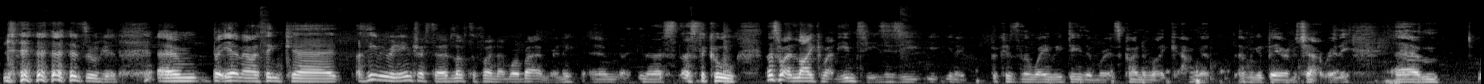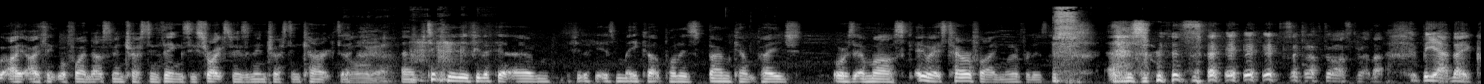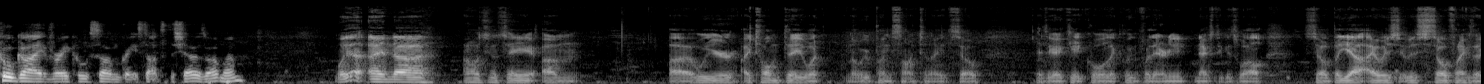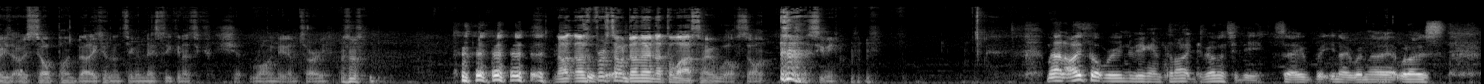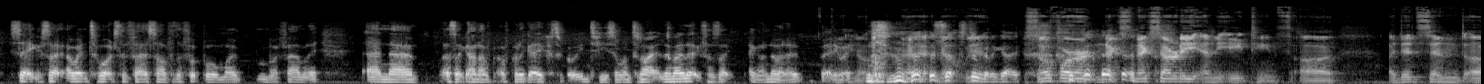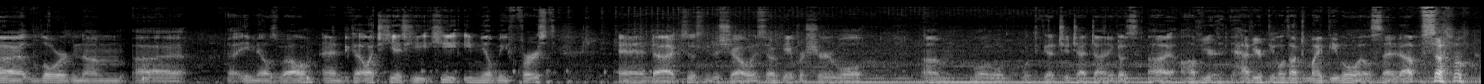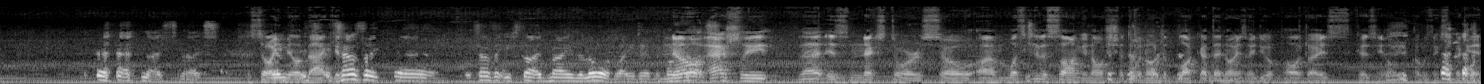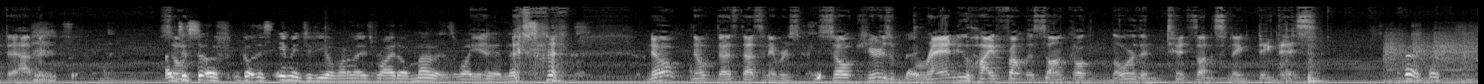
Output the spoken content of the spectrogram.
it's all good. Um, but yeah, no, I think uh, I think it'd be really interesting. I'd love to find out more about him. Really, um, you know, that's that's the cool. That's what I like about the interviews is you you, you know because of the way we do them, where it's kind of like having a having a beer and a chat. Really, um, I, I think we'll find out some interesting things. He strikes me as an interesting character. Oh yeah, Uh, particularly if you look at um, if you look at his makeup on his Bandcamp page, or is it a mask? Anyway, it's terrifying, whatever it is. uh, so, so, so I have to ask about that. But yeah, no, cool guy, very cool song, great start to the show as well, man. well yeah, and uh, I was gonna say, um, uh, we were. I told him today what no, we were playing the song tonight, so I was like, okay, cool, like looking for the interview next week as well. So, but yeah, I was. It was so funny because I was, I was so pumped about it. I kept on thinking next week, and I was like, shit, wrong date. I'm sorry. not, not the first time I've done that. Not the last time I will. So, excuse me. Man, I thought we were interviewing him tonight, to be honest with you. So, but you know, when I when I was sick, cause I, I went to watch the first half of the football with my my family, and uh, I was like, oh, no, I've, I've got to go because I've got to interview someone tonight. And then I looked, I was like, hang on, no, I don't. But anyway, No. so No, I'm still yeah. going to go. So far, next next Saturday and the 18th. Uh, I did send uh, Lord Num uh, uh, email as well, and because like, he he he emailed me first, and because he listened to the show, I said okay for sure we'll. Um, we'll, we'll, get a chit chat done. He goes, uh, I'll have your have your people talk to my people. We'll set it up. So, nice, nice. so I emailed it, back. It and- sounds like uh, it sounds like you started mowing the Lord while you're doing the podcast. No, actually, that is next door. So um, let's get to the song, and I'll shut the window to block out that noise. I do apologize because you know I wasn't expecting it to happen. I just sort of got this image of you on one of those ride-on mowers while you're Yeah. doing this. no, no, that's that's the neighbors. So here's a brand new high front with a song called "Lower Than Tits on a Snake." Dig this.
